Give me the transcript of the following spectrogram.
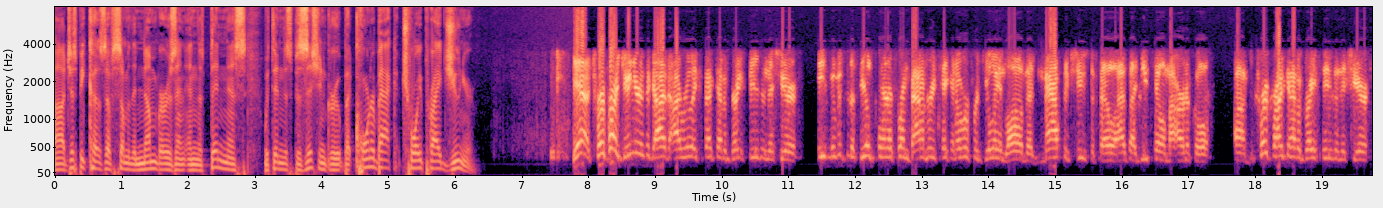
Uh, just because of some of the numbers and, and the thinness within this position group, but cornerback Troy Pride Jr. Yeah, Troy Pride Jr. is a guy that I really expect to have a great season this year. He's moving to the field corner from boundary, taking over for Julian Love. That's massive shoes to fill, as I detail in my article. Um, Troy Pride can have a great season this year,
